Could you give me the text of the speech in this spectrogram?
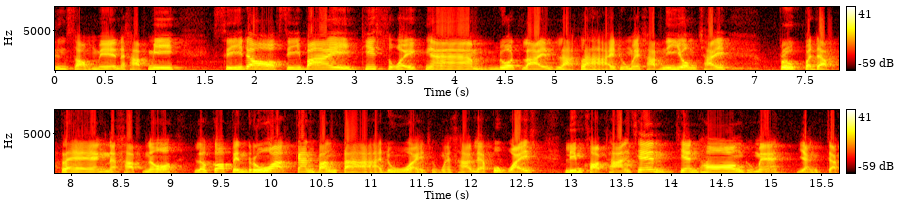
1-2 เมตรนะครับ มีสีดอกสีใบที่สวยงามลวดลายหลากหลายถูกไหมครับ นิยมใช้ปลูกประดับแปลงนะครับเนาะแล้วก็เป็นรั้วกั้นบังตาด้วยถูกไหมครับ และปลูกไว้ริมขอบทางเช่น เทียนทองถูกไหมอย่างจาก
